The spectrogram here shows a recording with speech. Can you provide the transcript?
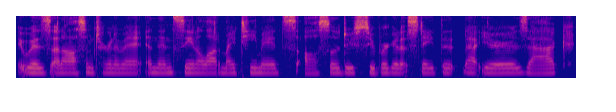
it was an awesome tournament. And then seeing a lot of my teammates also do super good at state that, that year. Zach,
